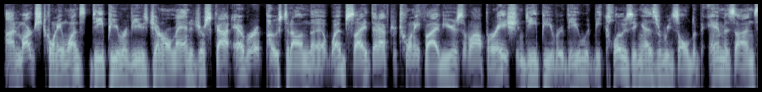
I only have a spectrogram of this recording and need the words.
On March 21st, DP Review's general manager Scott Everett posted on the website that after 25 years of operation, DP Review would be closing as a result of Amazon's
